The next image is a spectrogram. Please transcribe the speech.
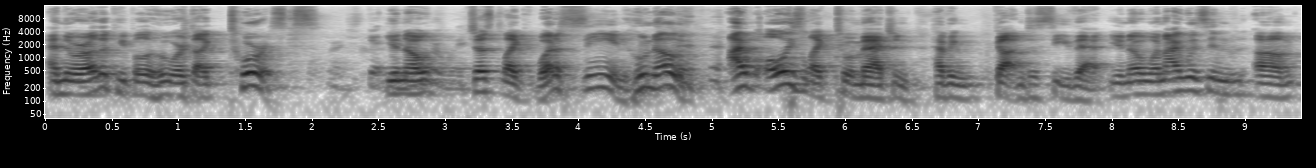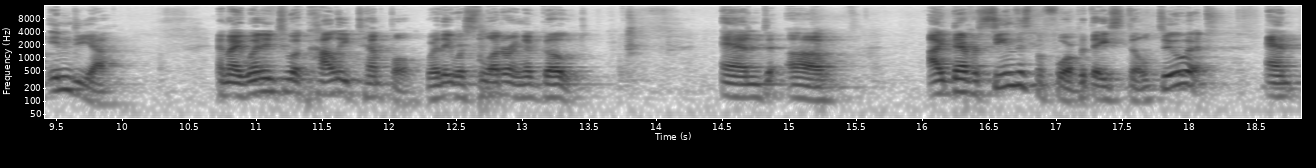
and there were other people who were like tourists Just getting you it over know with. just like what a scene who knows i've always liked to imagine having gotten to see that you know when i was in um, india and i went into a kali temple where they were slaughtering a goat and uh, I'd never seen this before, but they still do it. And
